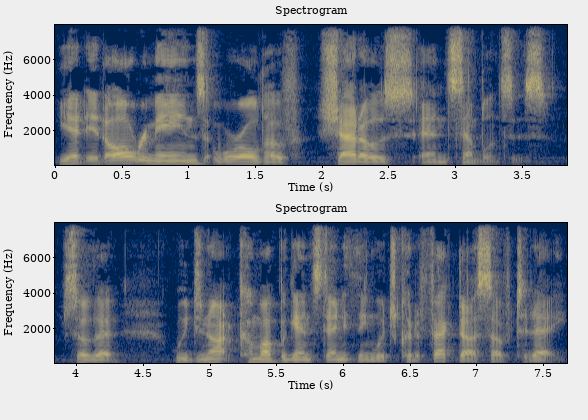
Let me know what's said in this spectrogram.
Yet it all remains a world of shadows and semblances, so that we do not come up against anything which could affect us of today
